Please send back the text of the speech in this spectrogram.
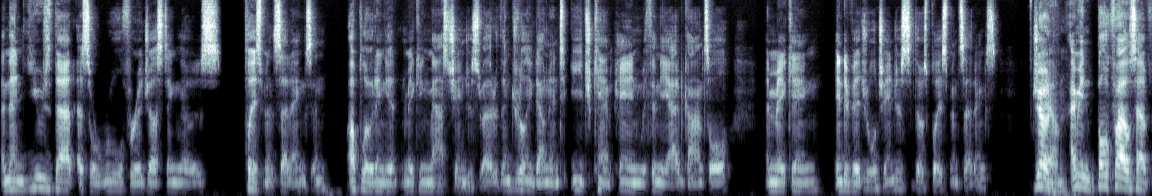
and then use that as a rule for adjusting those placement settings and uploading it, making mass changes rather than drilling down into each campaign within the ad console and making individual changes to those placement settings. Joe, yeah. I mean, bulk files have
